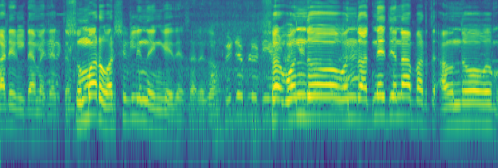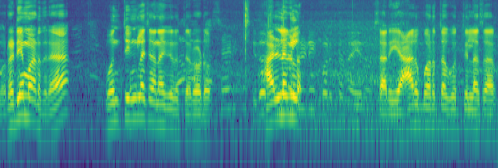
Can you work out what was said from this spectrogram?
ಗಾಡಿಗಳು ಡ್ಯಾಮೇಜ್ ಆಗ್ತದೆ. ಸುಮಾರು ವರ್ಷಗಳಿಂದ ಹಿಂಗೆ ಇದೆ ಸರ್ ಇದು. ಸರ್ ಒಂದು ಒಂದು ಹದಿನೈದು ದಿನ ಬರ್ತ ಒಂದು ರೆಡಿ ಮಾಡಿದ್ರೆ ಒಂದು ತಿಂಗಳ ಚೆನ್ನಾಗಿರುತ್ತೆ ರೋಡು ಹಳ್ಳಿಗಳು ಸರ್ ಯಾರು ಬರುತ್ತೋ ಗೊತ್ತಿಲ್ಲ ಸರ್.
